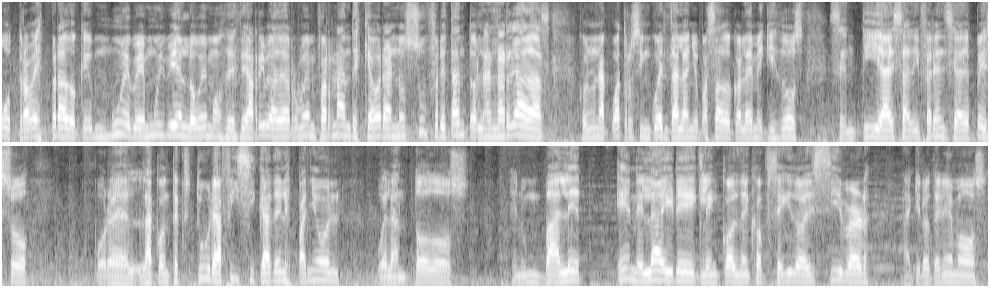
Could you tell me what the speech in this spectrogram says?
Otra vez Prado que mueve muy bien, lo vemos desde arriba de Rubén Fernández que ahora no sufre tanto las largadas con una 450 el año pasado con la MX2 sentía esa diferencia de peso por la contextura física del español. Vuelan todos en un ballet en el aire. Glenn Koldenhoff seguido de Siever. Aquí lo tenemos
